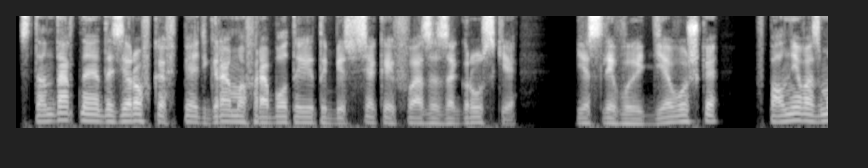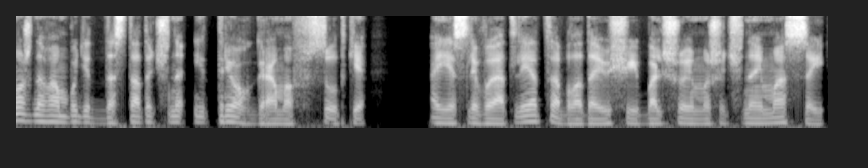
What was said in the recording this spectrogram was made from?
Стандартная дозировка в 5 граммов работает и без всякой фазы загрузки. Если вы девушка, вполне возможно вам будет достаточно и 3 граммов в сутки. А если вы атлет, обладающий большой мышечной массой,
